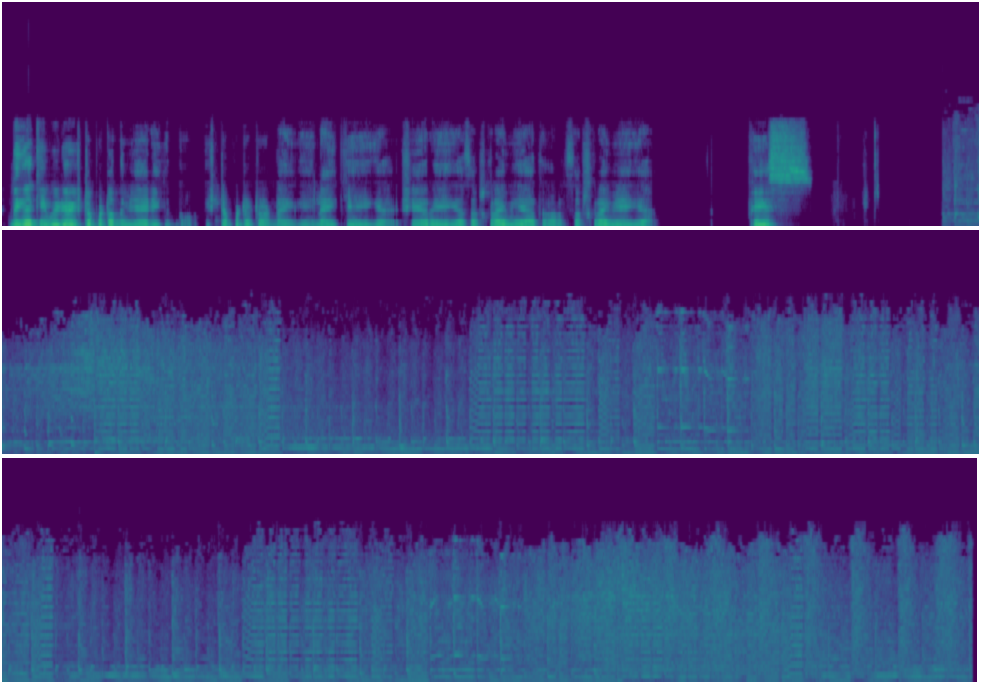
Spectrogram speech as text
നിങ്ങൾക്ക് ഈ വീഡിയോ ഇഷ്ടപ്പെട്ടെന്ന് വിചാരിക്കുന്നു. ഇഷ്ടപ്പെട്ടിട്ടുണ്ടെങ്കിൽ ലൈക്ക് ചെയ്യുക ഷെയർ ചെയ്യുക സബ്സ്ക്രൈബ് ചെയ്യാത്തവർ സബ്സ്ക്രൈബ് ചെയ്യുക. പീസ്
